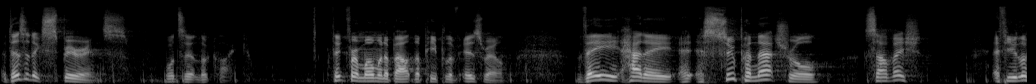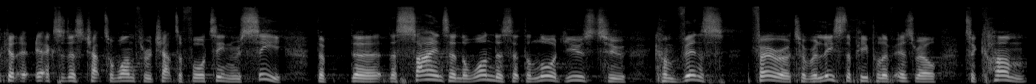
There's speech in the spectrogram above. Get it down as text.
A desert experience, what does it look like? Think for a moment about the people of Israel they had a, a supernatural salvation. If you look at Exodus chapter 1 through chapter 14, we see the, the, the signs and the wonders that the Lord used to convince Pharaoh to release the people of Israel to come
